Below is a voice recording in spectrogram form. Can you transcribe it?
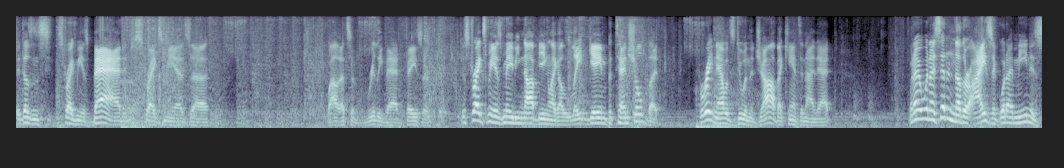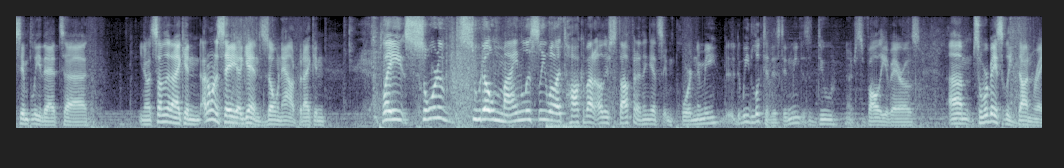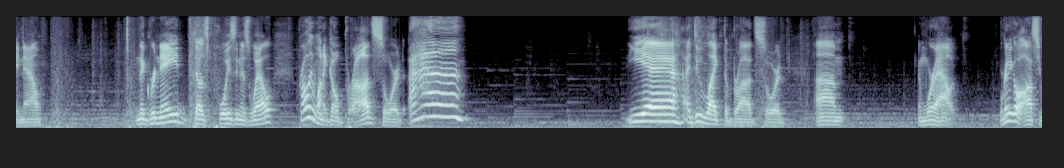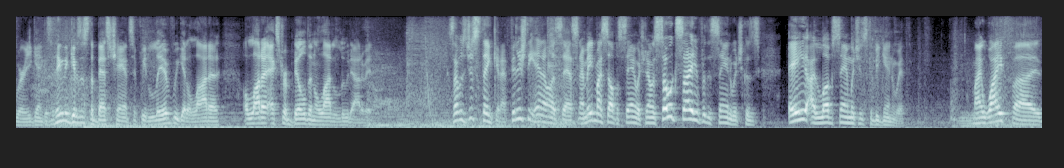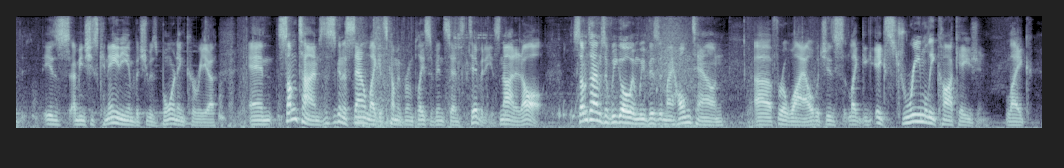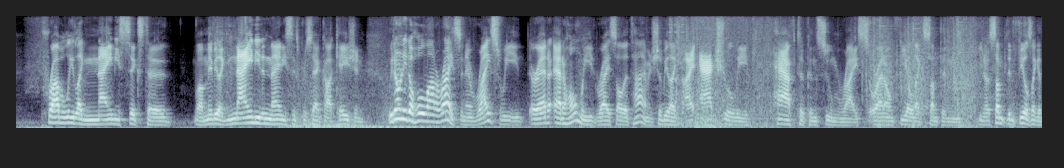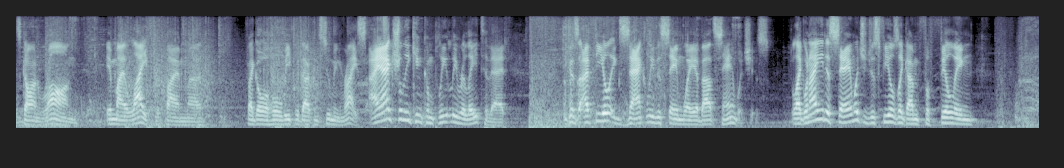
it doesn't strike me as bad. It just strikes me as, uh... Wow, that's a really bad phaser. Just strikes me as maybe not being like a late game potential, but for right now it's doing the job. I can't deny that. When I when I said another Isaac, what I mean is simply that, uh, you know, it's something that I can, I don't want to say, again, zone out, but I can play sort of pseudo-mindlessly while I talk about other stuff, and I think that's important to me. We looked at this, didn't we? Does it do, no, just volley of arrows. Um, so we're basically done right now. And the grenade does poison as well. Probably want to go broadsword. Ah! Yeah, I do like the broadsword. Um, and we're out. We're gonna go ossuary again, because I think that gives us the best chance. If we live, we get a lot of a lot of extra build and a lot of loot out of it. Because I was just thinking, I finished the NLSS and I made myself a sandwich, and I was so excited for the sandwich because, A, I love sandwiches to begin with. My wife uh, is, I mean, she's Canadian, but she was born in Korea, and sometimes, this is going to sound like it's coming from a place of insensitivity. It's not at all. Sometimes if we go and we visit my hometown uh, for a while, which is, like, extremely Caucasian, like, probably like 96 to well, maybe like 90 to 96% Caucasian. We don't eat a whole lot of rice. And at rice, we eat, or at, at home, we eat rice all the time. And she'll be like, I actually have to consume rice, or I don't feel like something, you know, something feels like it's gone wrong in my life if I'm, uh, if I go a whole week without consuming rice. I actually can completely relate to that because I feel exactly the same way about sandwiches. Like, when I eat a sandwich, it just feels like I'm fulfilling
